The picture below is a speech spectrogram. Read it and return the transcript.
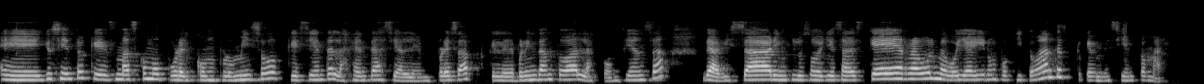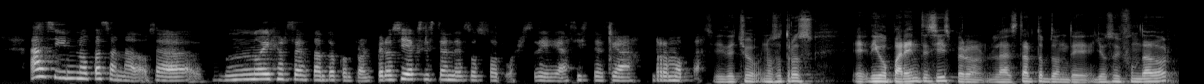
eh, yo siento que es más como por el compromiso que siente la gente hacia la empresa, porque le brindan toda la confianza de avisar, incluso, oye, ¿sabes qué, Raúl? Me voy a ir un poquito antes porque me siento mal. Ah, sí, no pasa nada, o sea, no ejerce tanto control, pero sí existen esos softwares de asistencia remota. Sí, de hecho, nosotros eh, digo paréntesis, pero la startup donde yo soy fundador,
